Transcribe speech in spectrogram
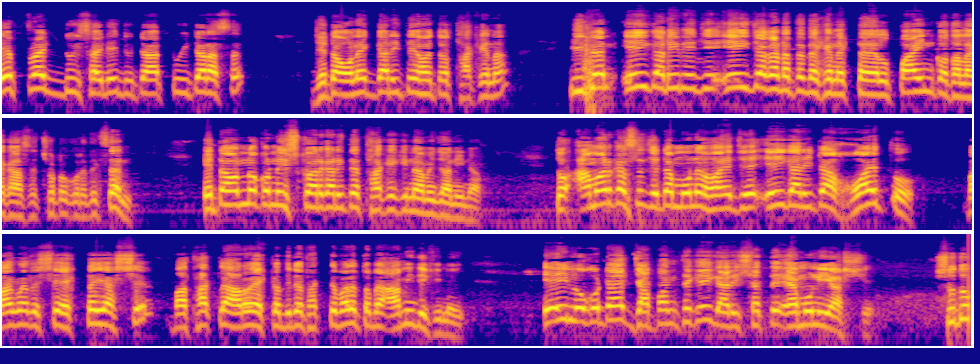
লেফট রাইট দুই সাইডে দুইটা টুইটার আছে, যেটা অনেক গাড়িতে হয়তো থাকে না। ইভেন এই গাড়ির এই যে এই জায়গাটাতে দেখেন একটা অ্যালপাইন কথা লেখা আছে ছোট করে, দেখছেন? এটা অন্য কোনো স্কোয়ার গাড়িতে থাকে কিনা আমি জানি না। তো আমার কাছে যেটা মনে হয় যে এই গাড়িটা হয়তো বাংলাদেশে একটাই আসছে, বা থাকলে আরও একটা দুইটা থাকতে পারে, তবে আমি দেখি নাই। এই লোগোটা জাপান থেকেই গাড়ির সাথে এমনই আসছে। শুধু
